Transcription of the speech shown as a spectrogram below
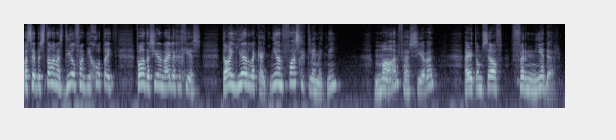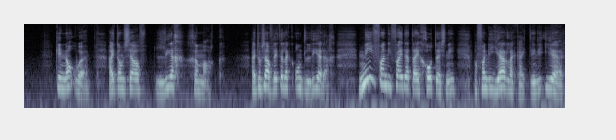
wat sy bestaan as deel van die Godheid, Vader, Seun en Heilige Gees, daai heerlikheid nie aan vasgeklem het nie, maar vers 7, hy het homself verneder. Ken nou o, hy het homself leeg gemaak. Hy het homself letterlik ontledig. Nie van die feit dat hy God is nie, maar van die heerlikheid en die eer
